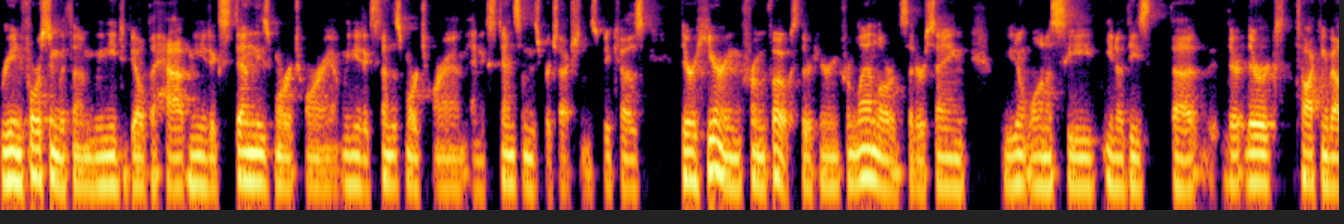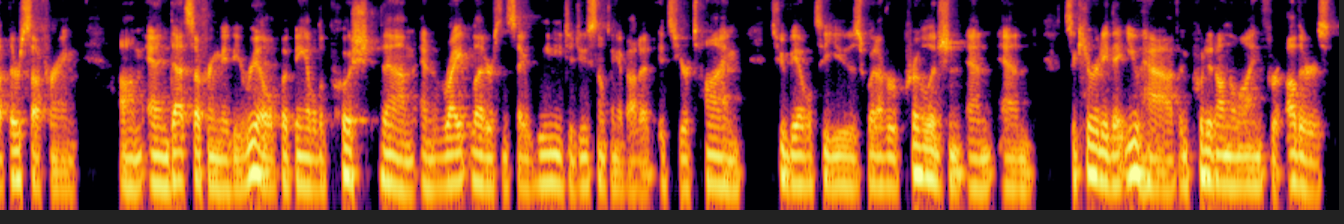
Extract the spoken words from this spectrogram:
reinforcing with them we need to be able to have we need to extend these moratorium we need to extend this moratorium and extend some of these protections because they're hearing from folks they're hearing from landlords that are saying we don't want to see you know these uh, they're, they're talking about their suffering um, and that suffering may be real but being able to push them and write letters and say we need to do something about it it's your time to be able to use whatever privilege and, and, and security that you have and put it on the line for others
